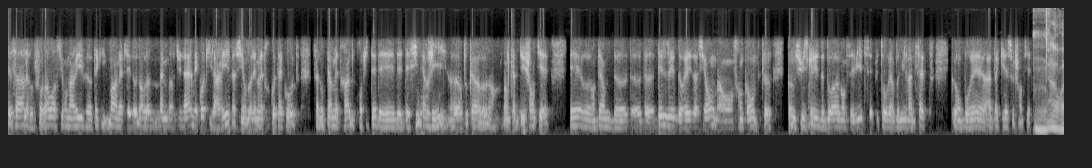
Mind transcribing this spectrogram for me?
C'est ça, il faudra voir si on arrive euh, techniquement à mettre les deux dans le même tunnel, mais quoi qu'il arrive, si on doit les mettre côte à côte, ça nous permettra de profiter des, synergies, euh, en tout cas euh, dans le cadre du chantier. Et en termes de, de, délai de réalisation, ben, on se rend compte que comme SwissGrid doit avancer vite, c'est plutôt vers 2027 qu'on pourrait attaquer ce chantier. Mmh, alors,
